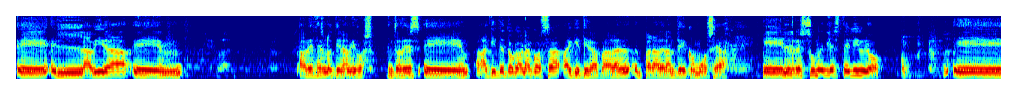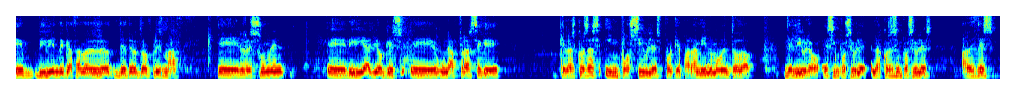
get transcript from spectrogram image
eh, la vida eh, a veces no tiene amigos. Entonces, eh, a ti te toca una cosa, hay que tirar para, para adelante como sea. El resumen de este libro, eh, Viviendo y cazando desde otro prisma, eh, el resumen eh, diría yo que es eh, una frase que, que las cosas imposibles, porque para mí en un momento del libro es imposible, las cosas imposibles a veces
